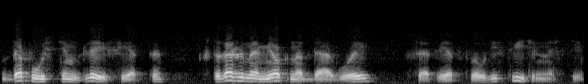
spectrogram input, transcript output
Допустим, для эффекта что даже намек на Дагуэй соответствовал действительности.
